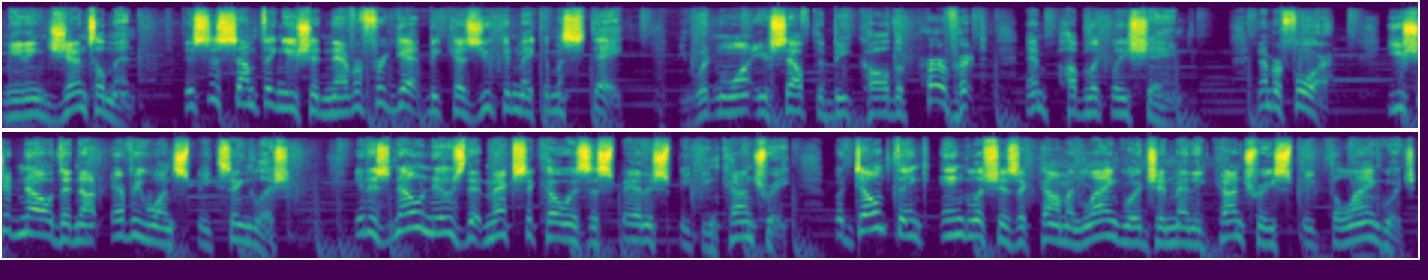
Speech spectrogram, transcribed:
meaning gentlemen. This is something you should never forget because you can make a mistake. You wouldn't want yourself to be called a pervert and publicly shamed. Number 4. You should know that not everyone speaks English. It is no news that Mexico is a Spanish speaking country, but don't think English is a common language and many countries speak the language.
